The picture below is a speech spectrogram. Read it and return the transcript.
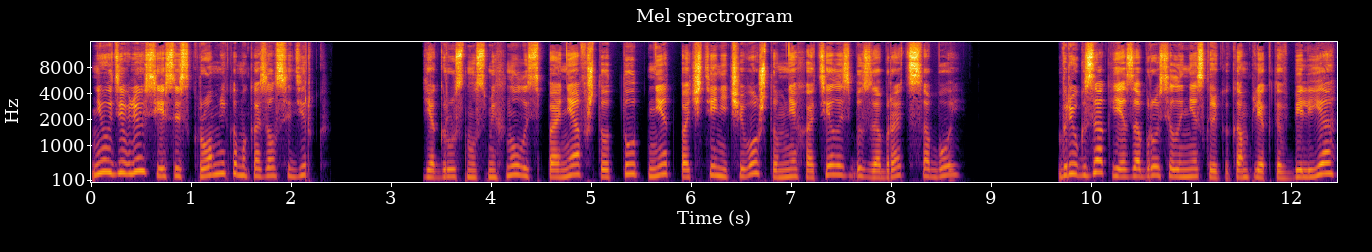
Не удивлюсь, если скромником оказался Дирк. Я грустно усмехнулась, поняв, что тут нет почти ничего, что мне хотелось бы забрать с собой. В рюкзак я забросила несколько комплектов белья,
